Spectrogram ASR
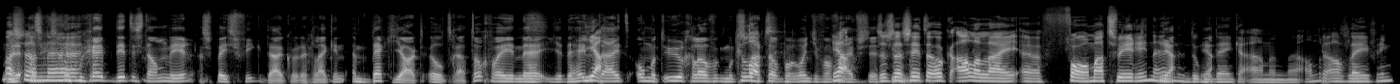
Maar als ik het goed eh, begreep, dit is dan weer specifiek, duiken we er gelijk in, een backyard ultra, toch? Waar je de, je de hele Ja. tijd om het uur, geloof ik, moet Klopt. starten op een rondje van ja, 5, 6 dus daar zitten ook allerlei formats weer in. Hè? Ja, Dat doet me denken aan een andere aflevering.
